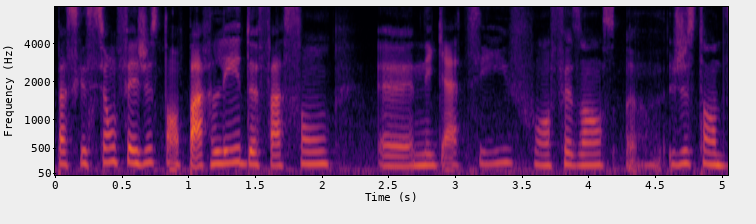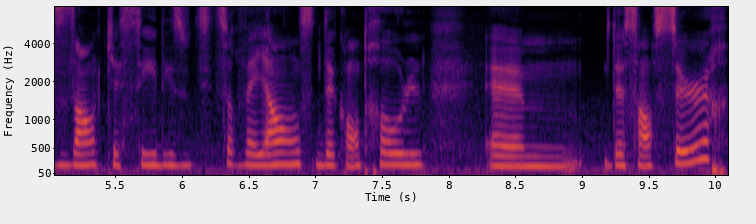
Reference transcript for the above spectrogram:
parce que si on fait juste en parler de façon euh, négative ou en faisant euh, juste en disant que c'est des outils de surveillance, de contrôle, euh, de censure.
